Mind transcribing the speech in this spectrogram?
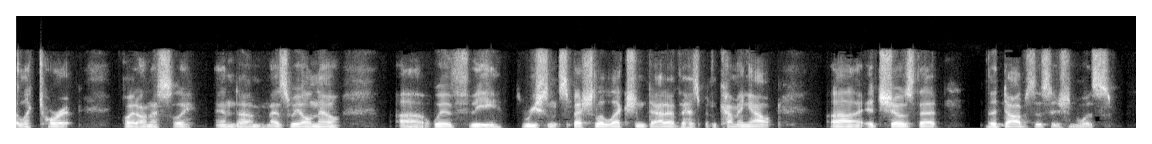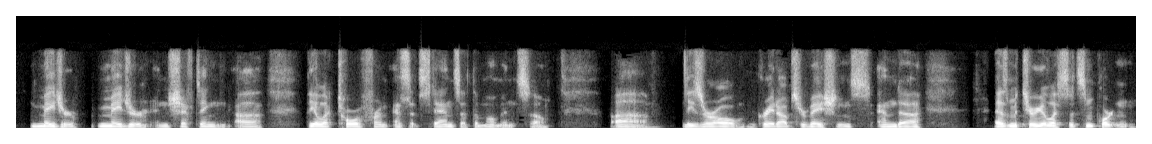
electorate, quite honestly. And um, as we all know, uh, with the recent special election data that has been coming out, uh, it shows that the Dobbs decision was major, major in shifting uh, the electoral front as it stands at the moment. So uh, these are all great observations. And uh, as materialists, it's important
